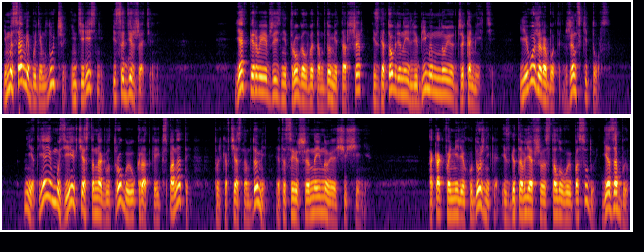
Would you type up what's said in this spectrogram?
и мы сами будем лучше, интереснее и содержательнее. Я впервые в жизни трогал в этом доме торшер, изготовленный любимым мною Джакометти. И его же работы – женский торс. Нет, я и в музеях часто нагло трогаю украдкой экспонаты, только в частном доме это совершенно иное ощущение. А как фамилия художника, изготовлявшего столовую посуду, я забыл,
